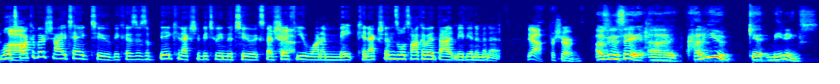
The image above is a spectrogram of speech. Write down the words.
We'll um, talk about ChiTAG too because there's a big connection between the two, especially yeah. if you want to make connections. We'll talk about that maybe in a minute. Yeah, for sure. I was going to say, uh, how do you get meetings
